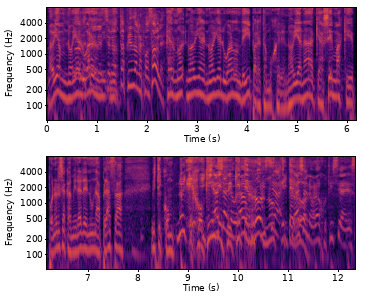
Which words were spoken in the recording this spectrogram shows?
No había, no había No, lugar se- donde. Se lo no- estás pidiendo al responsable. Claro, no, no había, no había lugar donde ir para estas mujeres, no había nada que hacer más que ponerse a caminar en una plaza, viste, No, y que- complejo, y qué, que terror, justicia- ¿no? Qué y que hayan terror. logrado justicia es.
